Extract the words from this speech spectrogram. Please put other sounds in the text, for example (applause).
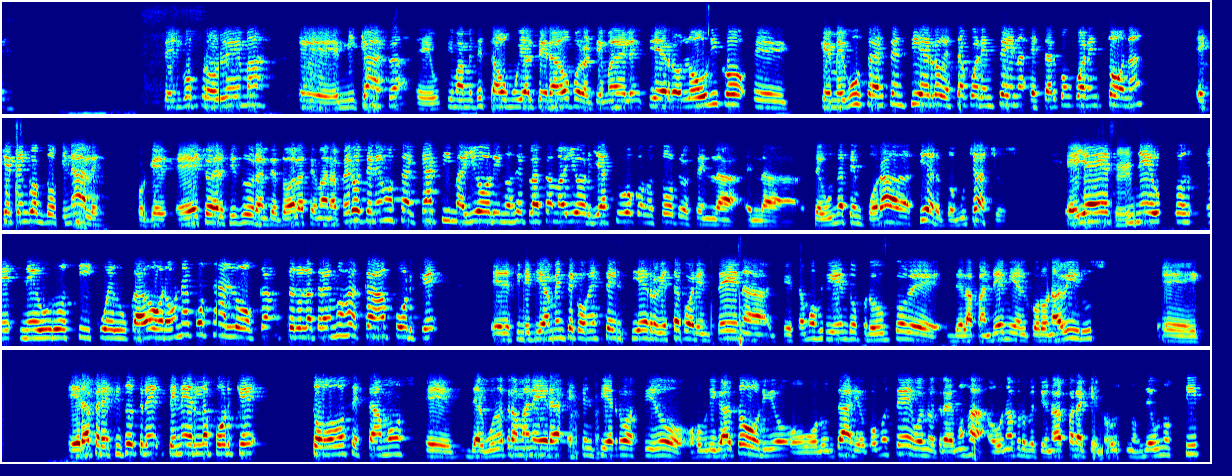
tengo problemas eh, en mi casa. Eh, últimamente he estado muy alterado por el tema del encierro. Lo único eh, que me gusta de este encierro, de esta cuarentena, estar con cuarentona, es que tengo abdominales, porque he hecho ejercicio durante toda la semana. Pero tenemos a Katy Mayor y no es de Plaza Mayor, ya estuvo con nosotros en la, en la segunda temporada, ¿cierto, muchachos? Ella es Sí. neuro, eh, neuropsicoeducadora, una cosa loca, pero la traemos acá porque eh, definitivamente con este encierro y esta cuarentena que estamos viviendo producto de, de la pandemia del coronavirus, eh, era preciso tenerla porque todos estamos, eh, de alguna otra manera, este encierro ha sido obligatorio o voluntario, como sea, bueno, traemos a, a una profesional para que nos, nos dé unos tips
